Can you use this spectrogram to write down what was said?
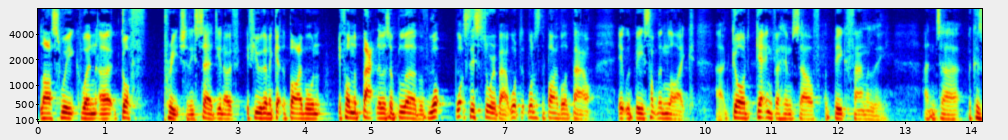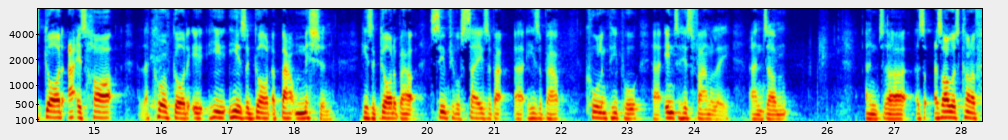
last week when uh, Goff preached, and he said, you know, if, if you were going to get the Bible and if on the back there was a blurb of what, what's this story about, what, what is the Bible about, it would be something like uh, God getting for himself a big family. And uh, because God, at his heart, at the core of God, he, he is a God about mission. He's a God about seeing people saved, about, uh, he's about calling people uh, into his family. And, um, and uh, as, as I was kind of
